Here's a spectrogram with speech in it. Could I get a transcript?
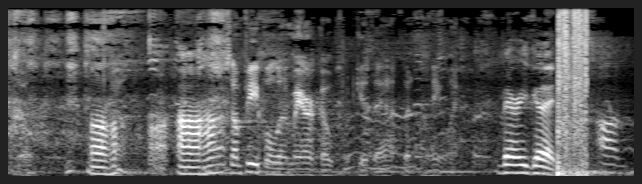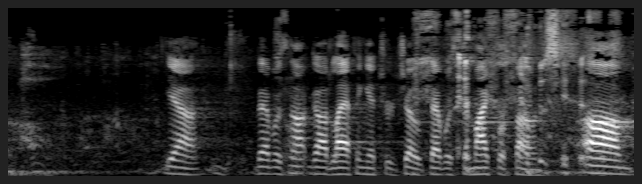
so, uh-huh. Uh-huh. Some people in America would get that, but anyway. Very good. Um, yeah, that was not God laughing at your joke. That was the microphone. was um,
